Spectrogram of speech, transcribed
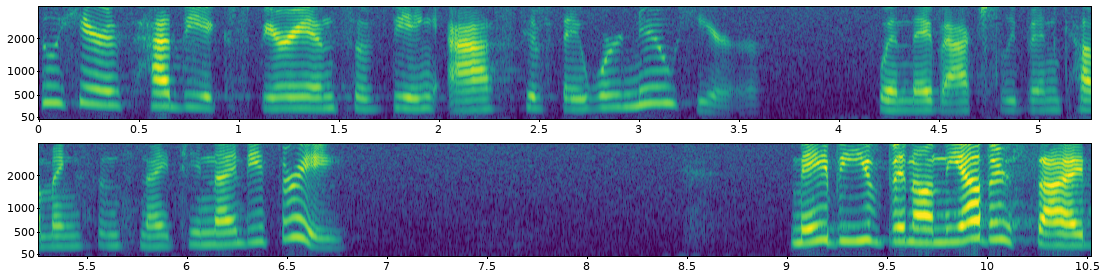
Who here has had the experience of being asked if they were new here when they've actually been coming since 1993? Maybe you've been on the other side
